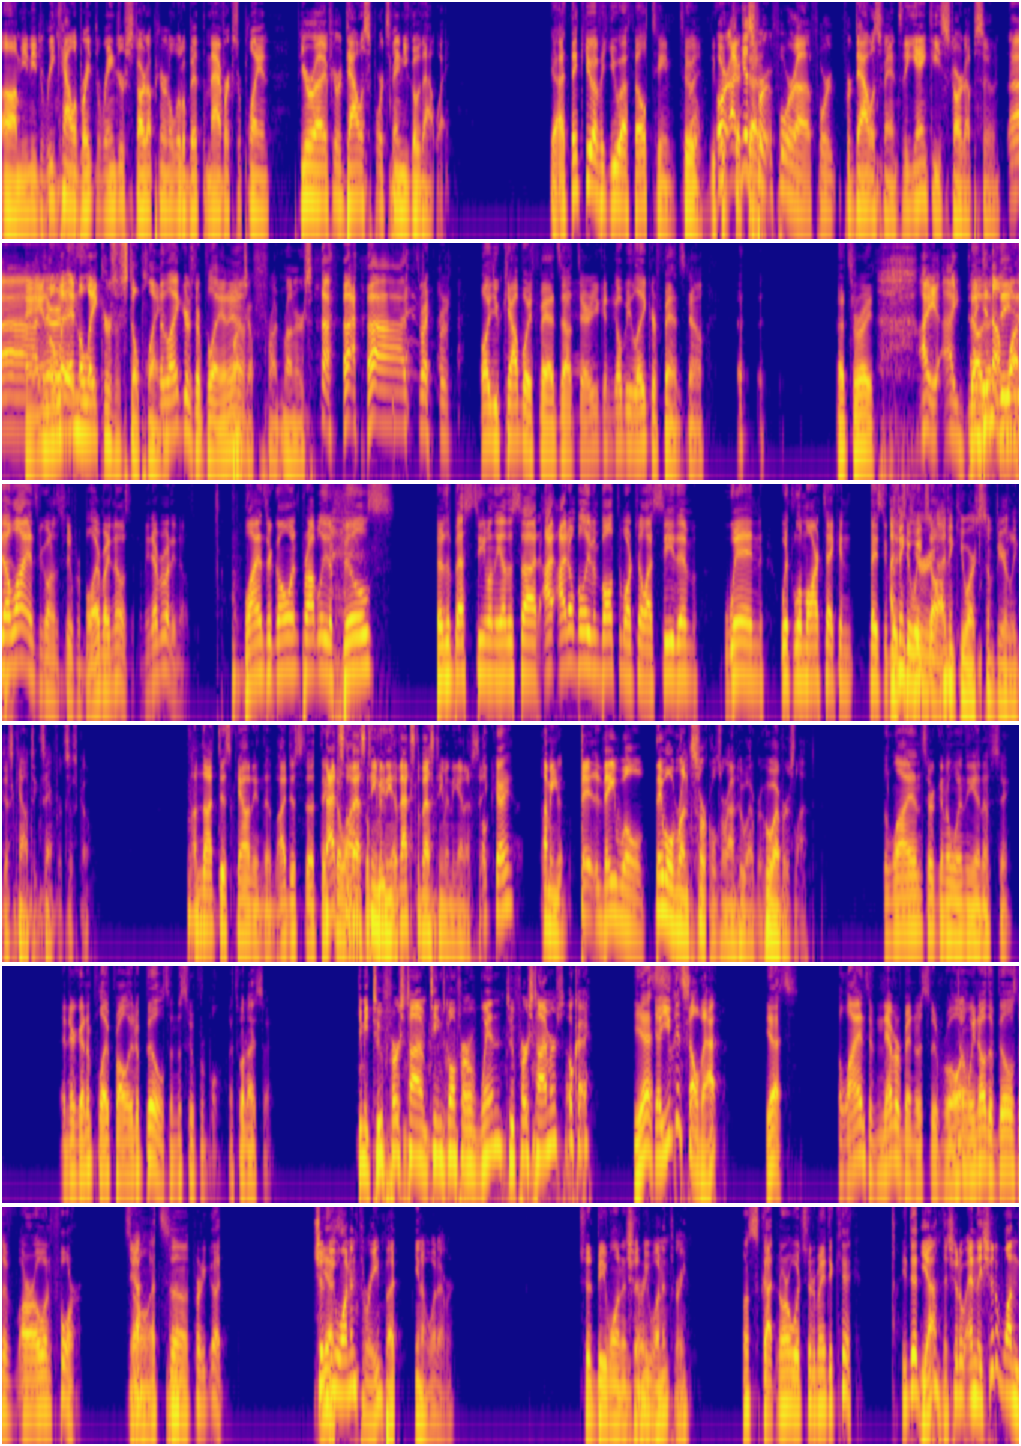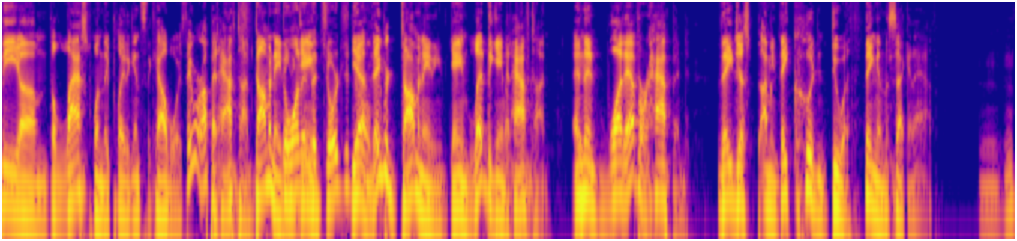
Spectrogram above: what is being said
Um, you need to recalibrate. The Rangers start up here in a little bit. The Mavericks are playing. If you're a, if you're a Dallas sports fan, you go that way. yeah, I think you have a UFL team too. You or can I guess that for out. for uh, for for Dallas fans, the Yankees start up soon, ah, and there the and the. Lakers are still playing. the Lakers are playing. Yeah, A Bunch of front runners. that's right. For all you Cowboy fans out there, you can go be Laker fans now. that's right. I I, No, I did the, not the, want. the Lions are going to the Super Bowl. Everybody knows it. I mean, everybody knows it. Lions are going probably to Bills. They're the best team on the other side. I, I don't believe in Baltimore till I see them win with Lamar taking basically two weeks off. I think you are severely discounting San Francisco. I'm not discounting them. I just uh, think That's the, the, best team in the them. that's the best team in the NFC. okay. I mean, they they will they will run circles around whoever whoever's left. The Lions are going to win the NFC, and they're going to play probably the Bills in the Super Bowl. That's what I say. Give me two first time teams going for a win, two first timers. Okay, Yes. yeah, you can sell that. Yes. The Lions have never been to a Super Bowl, and we know the Bills have, are 0 and 4. So Yeah. that's uh, pretty good. Should Yes. be one and three, but you know whatever. Should be one and Should three. be one and three. Well, Scott Norwood should have made the kick. He did. Yeah, they should have, and they should have won the um the last one they played against the Cowboys. They were up at halftime, dominating The one in game. the Georgia Yeah, they were dominating the game, led the game at halftime, and then whatever happened, they just, I mean, they couldn't do a thing in the second half. Mm-hmm.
